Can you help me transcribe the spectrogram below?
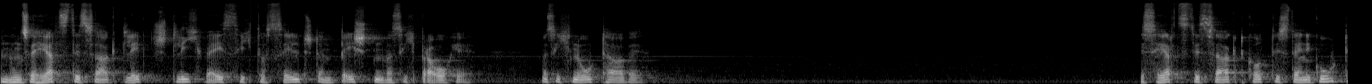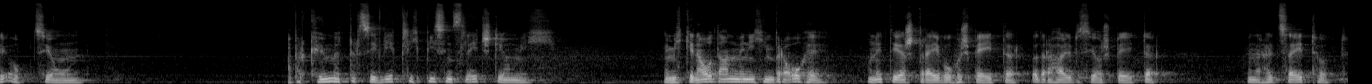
Und unser Herz, das sagt, letztlich weiß ich doch selbst am besten, was ich brauche, was ich Not habe. Das Herz, das sagt, Gott ist eine gute Option. Aber kümmert er sich wirklich bis ins Letzte um mich? Nämlich genau dann, wenn ich ihn brauche und nicht erst drei Wochen später oder ein halbes Jahr später, wenn er halt Zeit hat.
